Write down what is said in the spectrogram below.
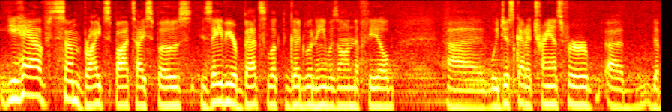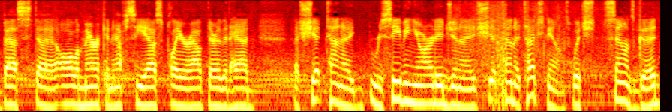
You have some bright spots, I suppose. Zavier Betts looked good when he was on the field. Uh, we just got to transfer uh, the best uh, All American FCS player out there that had a shit ton of receiving yardage and a shit ton of touchdowns, which sounds good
